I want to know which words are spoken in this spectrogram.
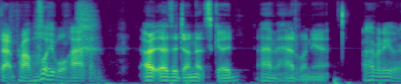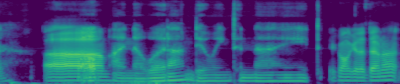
That probably will happen. Are, are the donuts good? I haven't had one yet. I haven't either. Well, Um, I know what I'm doing tonight. you're going to get a donut.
